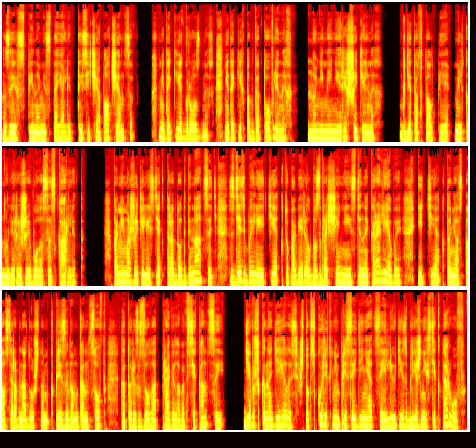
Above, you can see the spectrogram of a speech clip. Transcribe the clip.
За их спинами стояли тысячи ополченцев. Не таких грозных, не таких подготовленных, но не менее решительных. Где-то в толпе мелькнули рыжие волосы Скарлетт. Помимо жителей сектора до 12, здесь были и те, кто поверил в возвращение истинной королевы, и те, кто не остался равнодушным к призывам гонцов, которых Зола отправила во все концы. Девушка надеялась, что вскоре к ним присоединятся и люди из ближних секторов.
